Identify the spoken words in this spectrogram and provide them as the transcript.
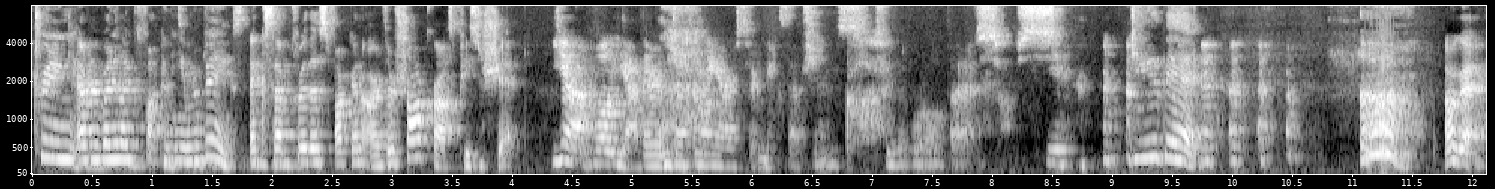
treating everybody like fucking human beings, except for this fucking Arthur Shawcross piece of shit. Yeah, well yeah, there definitely are certain exceptions to the rule, but So Yeah. stupid. Ugh. Okay.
